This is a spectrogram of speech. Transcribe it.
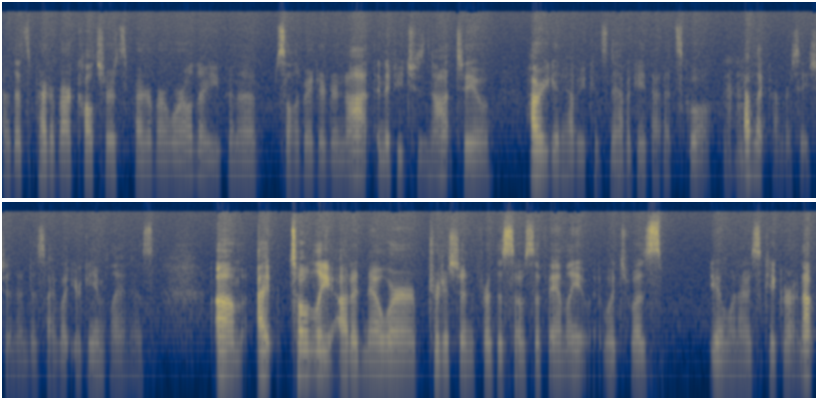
Uh, that's part of our culture. It's part of our world. Are you going to celebrate it or not? And if you choose not to, how are you going to have your kids navigate that at school? Mhm. Have that conversation and decide what your game plan is. Um, I totally out of nowhere tradition for the Sosa family, which was, you know, when I was a kid growing up.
